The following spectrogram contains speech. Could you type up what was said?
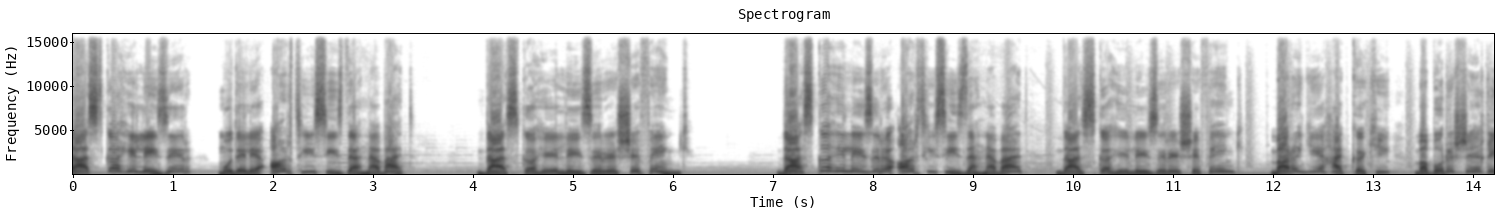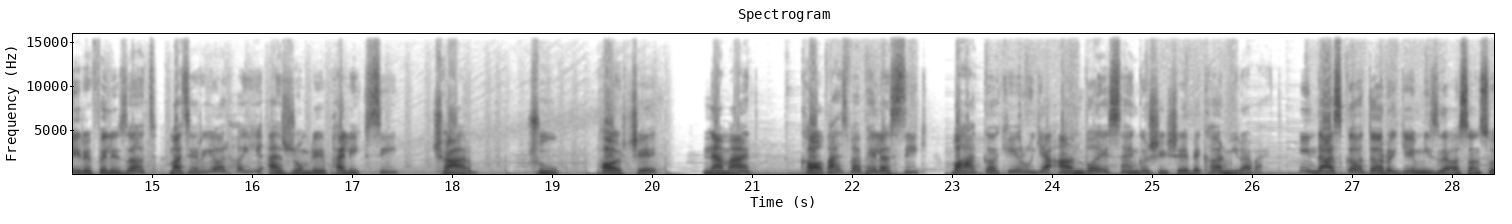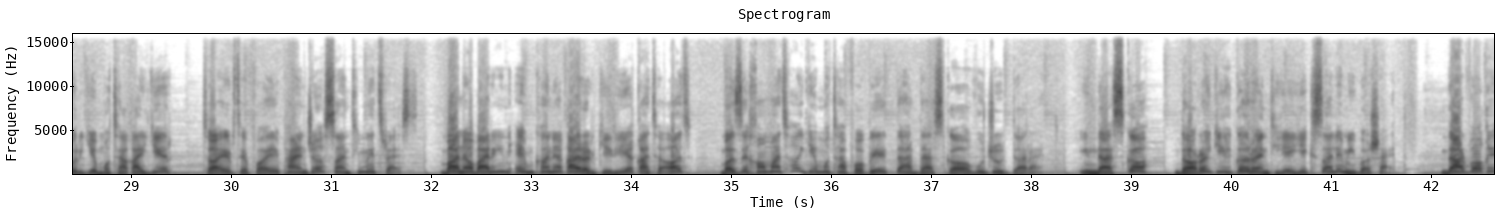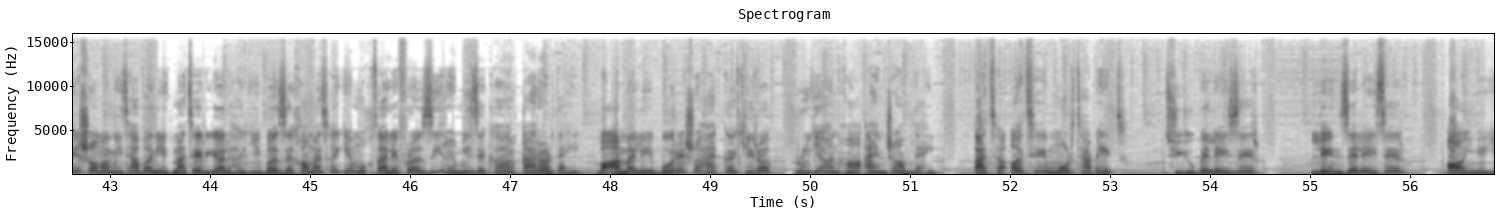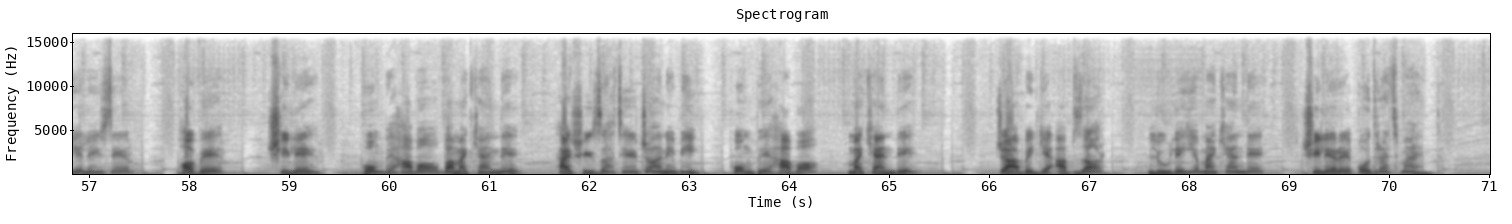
دستگاه لیزر مدل RT 1390 دستگاه لیزر شفنگ دستگاه لیزر RT 1390 دستگاه لیزر شفنگ برای حکاکی و برش غیر فلزات متریال هایی از جمله پلکسی، چرم، چوب، پارچه، نمد، کاغذ و پلاستیک و حکاکی روی انواع سنگ و شیشه به کار می رود. این دستگاه دارای میز آسانسوری متغیر تا ارتفاع 50 سانتی متر است. بنابراین امکان قرارگیری قطعات با های متفاوت در دستگاه وجود دارد. این دستگاه دارای گارانتی یک ساله می باشد. در واقع شما می توانید متریال هایی با زخامت های مختلف را زیر میز کار قرار دهید و عمل برش و حکاکی را روی آنها انجام دهید. قطعات مرتبط تیوب لیزر، لنز لیزر، آینه لیزر، پاور، چیلر، پمپ هوا و مکنده، تجهیزات جانبی، پمپ هوا، مکنده، جعبه ابزار، لوله مکنده، چیلر قدرتمند.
